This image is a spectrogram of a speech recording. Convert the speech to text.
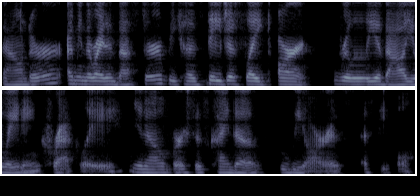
founder. I mean the right investor because they just like aren't really evaluating correctly, you know, versus kind of who we are as as people.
